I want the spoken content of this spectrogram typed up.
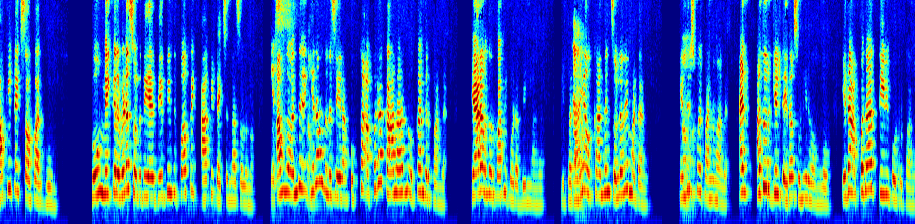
architects of our home home மேக்கரை விட சொல்றது பீன் தி பர்ஃபெக்ட் ஆர்கிடெக்ட்ஸ் தான் சொல்லணும். அவங்க வந்து. ஏதாவது ஒண்ணு செய்யறாங்க உட்கா அப்பதான் காலார்னு உட்கார்ந்து இருப்பாங்க யாரோ வந்து ஒரு காஃபி போடு அப்படிம்பாங்க. இப்பதான். ஏன் உட்கார்ந்தேன்னு சொல்லவே மாட்டாங்க. எந்திரிச்சு போய் பண்ணுவாங்க. அண்ட் அது ஒரு கில்ட் ஏதாவது சொல்லிடுவாங்களோ ஏதோ அப்பதான் டிவி போட்டிருப்பாங்க.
